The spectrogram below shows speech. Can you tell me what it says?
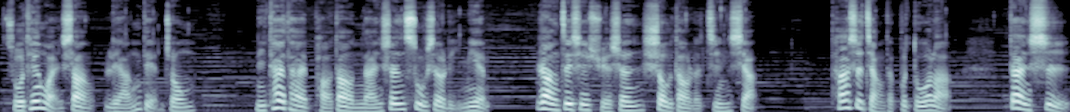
昨天晚上两点钟，你太太跑到男生宿舍里面，让这些学生受到了惊吓。他是讲的不多了，但是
